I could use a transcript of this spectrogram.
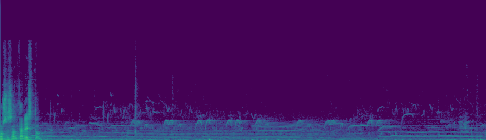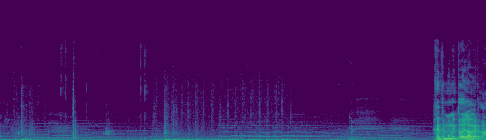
Vamos a saltar esto. Gente, momento de la verdad.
